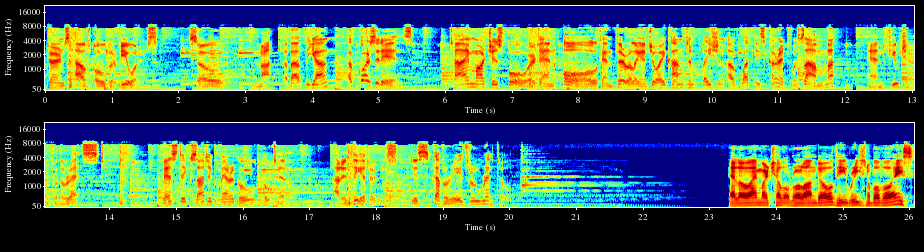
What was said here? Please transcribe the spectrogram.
turns out older viewers. So, not about the young? Of course it is. Time marches forward, and all can thoroughly enjoy contemplation of what is current for some and future for the rest. Best Exotic Marigold Hotel. Not in theaters. Discovery through rental. Hello, I'm Marcello Rollando, the Reasonable Voice,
